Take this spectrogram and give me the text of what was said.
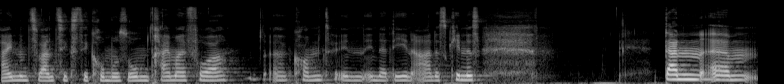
21. Chromosom dreimal vorkommt äh, in, in der DNA des Kindes. Dann ähm,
